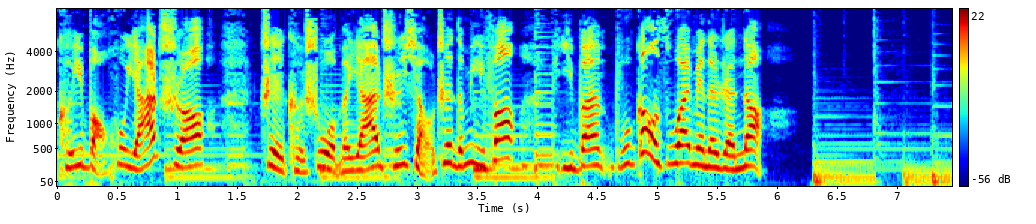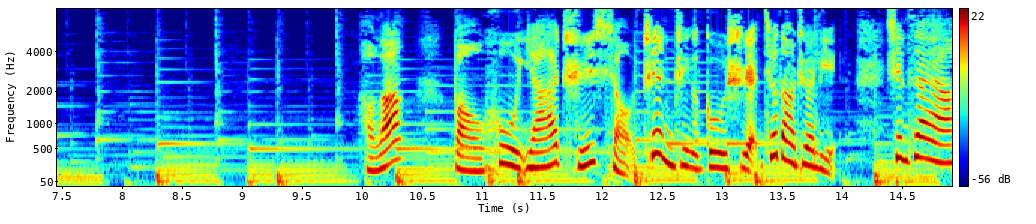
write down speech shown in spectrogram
可以保护牙齿哦。这可是我们牙齿小镇的秘方，一般不告诉外面的人呢。好了，保护牙齿小镇这个故事就到这里。现在啊，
